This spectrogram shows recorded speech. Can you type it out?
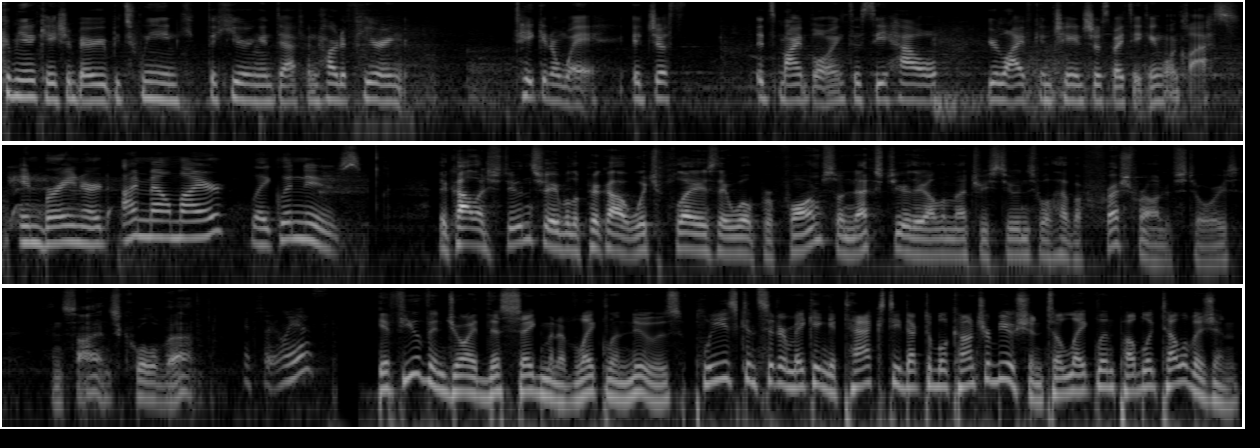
communication barrier between the hearing and deaf and hard of hearing taken away. It just, it's mind blowing to see how your life can change just by taking one class. In Brainerd, I'm Mel Meyer, Lakeland News. The college students are able to pick out which plays they will perform, so next year the elementary students will have a fresh round of stories and science. Cool event. It certainly is. If you've enjoyed this segment of Lakeland News, please consider making a tax-deductible contribution to Lakeland Public Television.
